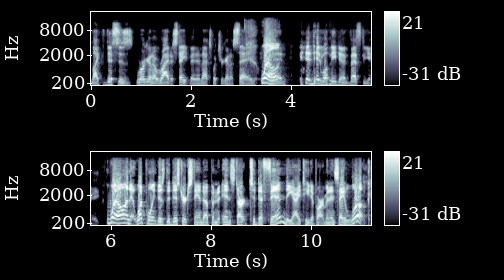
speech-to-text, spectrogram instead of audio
like this is we're gonna write a statement and that's what you're gonna say. Well- and, and then we'll need to investigate. Well, and at what point does the district stand up and, and start to defend the IT department and say, look,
